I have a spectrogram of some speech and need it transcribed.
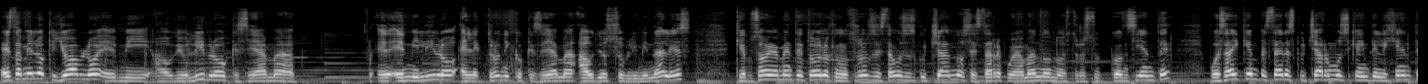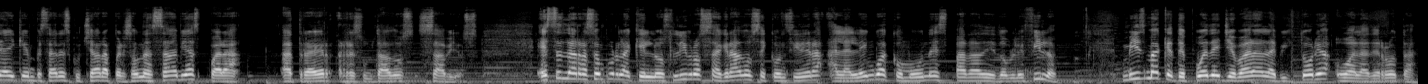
Es también lo que yo hablo en mi audiolibro que se llama en, mi libro electrónico que se llama Audios Subliminales, que pues obviamente todo lo que nosotros estamos escuchando se está reprogramando nuestro subconsciente, pues hay que empezar a escuchar música inteligente, hay que empezar a escuchar a personas sabias para atraer resultados sabios. Esta es la razón por la que los libros sagrados se considera a la lengua como una espada de doble filo misma que te puede llevar a la victoria o a la derrota.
